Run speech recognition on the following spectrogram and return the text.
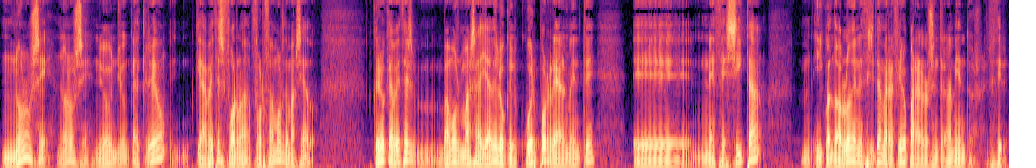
no lo sé, no lo sé. Yo, creo que a veces forzamos demasiado. Creo que a veces vamos más allá de lo que el cuerpo realmente eh, necesita, y cuando hablo de necesita me refiero para los entrenamientos. Es decir,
